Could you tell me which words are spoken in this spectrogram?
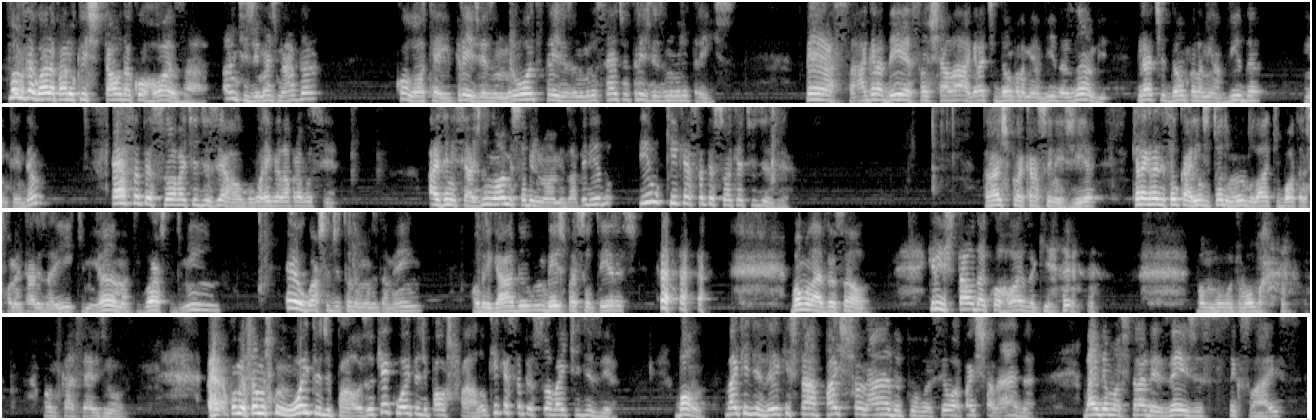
Vamos agora para o cristal da cor rosa. Antes de mais nada, coloque aí 3 vezes o número 8, 3 vezes o número 7 ou 3 vezes o número 3. Peça, agradeça, Oxalá, gratidão pela minha vida. Zambi, gratidão pela minha vida. Entendeu? Essa pessoa vai te dizer algo, vou revelar para você. As iniciais do nome, sobrenome do apelido e o que, que essa pessoa quer te dizer. Traz para cá a sua energia. Quero agradecer o carinho de todo mundo lá que bota nos comentários aí, que me ama, que gosta de mim. Eu gosto de todo mundo também. Obrigado. Um beijo para as solteiras. Vamos lá, pessoal. Cristal da cor rosa aqui. vamos, vamos, vamos, vamos ficar sério de novo. Começamos com o oito de paus. O que, é que o oito de paus fala? O que, que essa pessoa vai te dizer? Bom, vai te dizer que está apaixonado por você ou apaixonada. Vai demonstrar desejos sexuais.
